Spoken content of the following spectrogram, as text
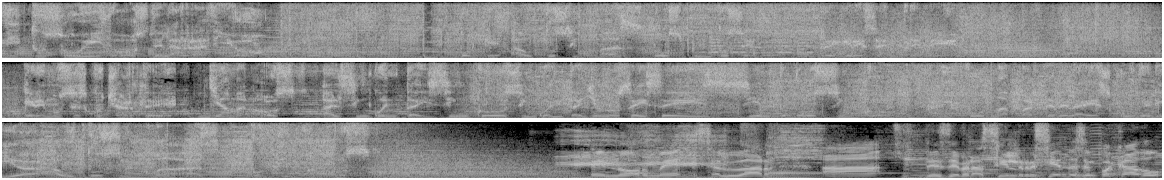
ni tus oídos de la radio. Porque Autos y más 2.0 regresa en breve. Queremos escucharte. Llámanos al 55 5166 1025 y forma parte de la escudería Autos y más. Continuamos. Enorme saludar a desde Brasil, recién desempacado,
